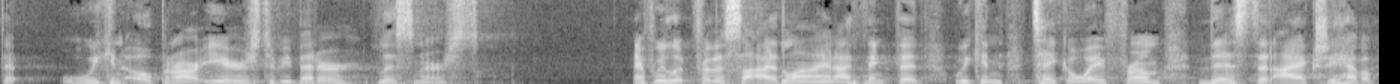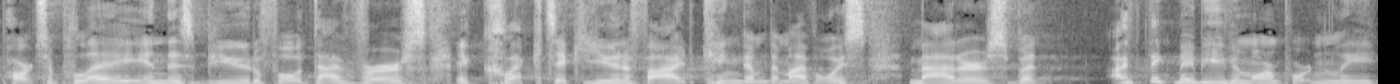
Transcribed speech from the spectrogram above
that we can open our ears to be better listeners. And if we look for the sideline, I think that we can take away from this that I actually have a part to play in this beautiful, diverse, eclectic, unified kingdom, that my voice matters. But I think maybe even more importantly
